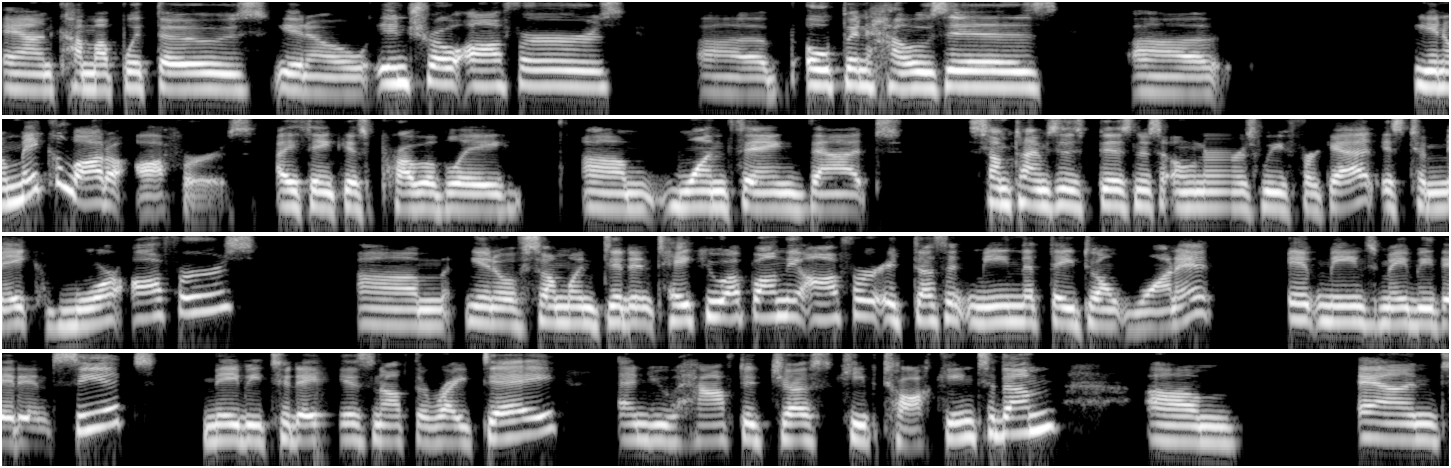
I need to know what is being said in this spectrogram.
and come up with those, you know, intro offers, uh, open houses, uh, you know, make a lot of offers, I think is probably um, one thing that sometimes as business owners we forget is to make more offers. Um, you know if someone didn't take you up on the offer it doesn't mean that they don't want it. It means maybe they didn't see it. Maybe today is not the right day and you have to just keep talking to them. Um, and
